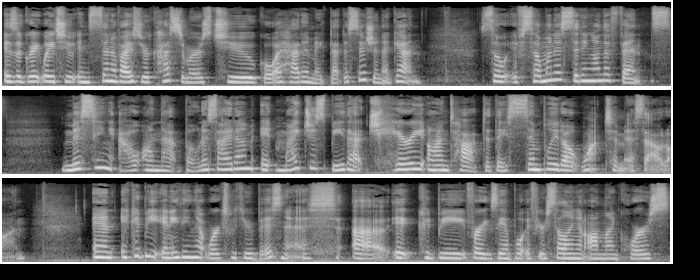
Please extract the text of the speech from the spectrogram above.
is a great way to incentivize your customers to go ahead and make that decision again. So if someone is sitting on the fence missing out on that bonus item, it might just be that cherry on top that they simply don't want to miss out on. And it could be anything that works with your business. Uh, it could be, for example, if you're selling an online course,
